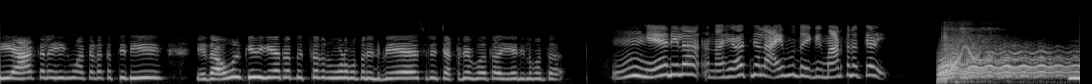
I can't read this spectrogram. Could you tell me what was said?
ಈ ಯಾಕಲೆ ಹಿಂಗೆ ಮಾತಾಡಕತ್ತಿದಿ? ಇದು ಅವ್ರ ಕಿವಿಗೆ ಏನಾರ ಬಿತ್ತಂದ್ರೆ ನೋಡು ಮತ್ತೆ ನಿನ್ನ ಬೇಸ್ರಿ ಚಟ್ಟನೆ ಬೀಳ್ತಾಳೆ ಏನಿಲ್ಲ ಮತ್ತೆ. ಹ್ಞೂ ಏನಿಲ್ಲ. ನಾ ಹೇಳ್ತೀನಲ್ಲ ಆಯ್ ಮುಂದೆ ಹಿಂಗೆ ಮಾಡ್ತಾನಂತೇಳಿ ಹ್ಞೂ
